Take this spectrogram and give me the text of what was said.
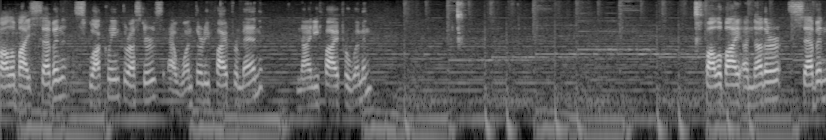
Followed by seven squat clean thrusters at 135 for men, 95 for women. Followed by another seven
